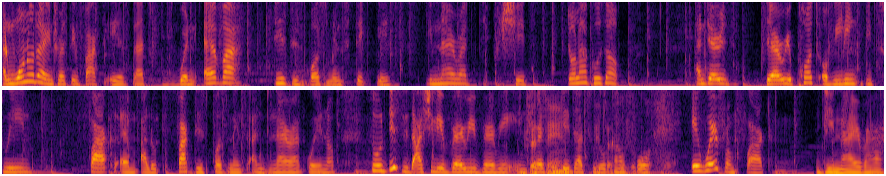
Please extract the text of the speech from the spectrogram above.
And one other interesting fact is that whenever these disbursements take place, the naira depreciates, dollar goes up. And there is there are reports of link between FAC um alloc- FAC disbursements and the naira going up. So this is actually a very, very interesting, Interesting data to look out for. Away from FAC, the naira.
